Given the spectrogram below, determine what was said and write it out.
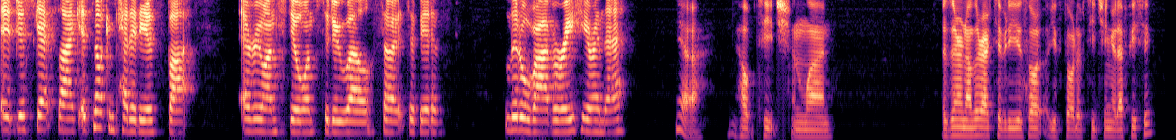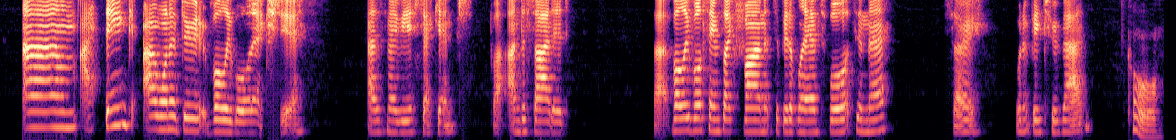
it just gets like, it's not competitive, but everyone still wants to do well. So it's a bit of little rivalry here and there. Yeah. Help teach and learn. Is there another activity you thought you've thought of teaching at FPC? Um, I think I want to do volleyball next year as maybe a second, but undecided. But volleyball seems like fun. It's a bit of land sports in there. So wouldn't be too bad. Cool.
